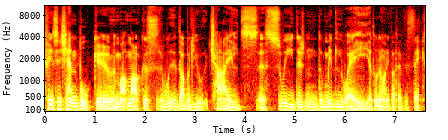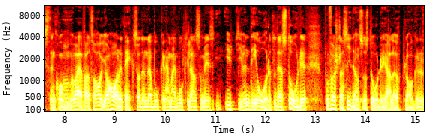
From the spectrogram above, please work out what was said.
finns en känd bok, eh, Ma- Marcus W. Childs eh, Sweden, The Middle Way. Jag tror den var 1936 den kom. Men I varje fall så har jag har ett ex av den där boken hemma i bokhyllan som är utgiven det året. Och där står det, på första sidan så står det i alla upplagor,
